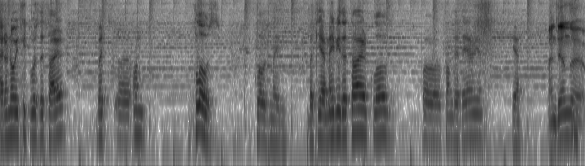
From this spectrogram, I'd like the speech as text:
I don't know if it was the tire, but uh, on close, close maybe. But yeah, maybe the tire close uh, from that area. Yeah. and then uh,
